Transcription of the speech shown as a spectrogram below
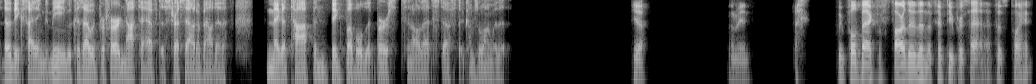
that would be exciting to me because I would prefer not to have to stress out about a mega top and big bubble that bursts and all that stuff that comes along with it. Yeah. I mean, we pulled back farther than the 50% at this point.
